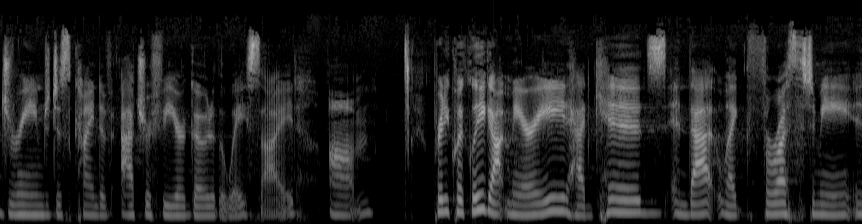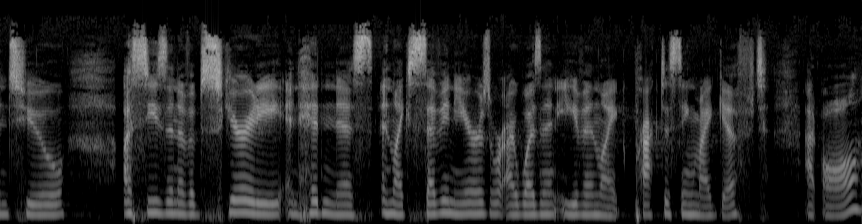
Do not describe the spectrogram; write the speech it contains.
dream to just kind of atrophy or go to the wayside. Um, pretty quickly got married, had kids, and that like thrust me into a season of obscurity and hiddenness in like seven years where I wasn't even like practicing my gift at all.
